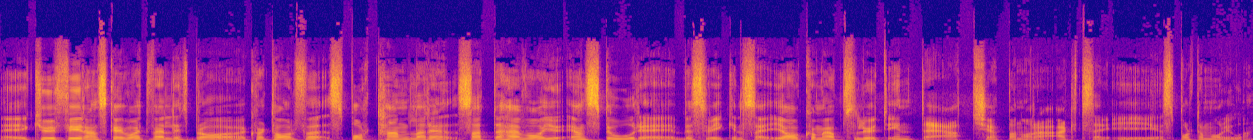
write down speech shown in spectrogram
Q4 ska ju vara ett väldigt bra kvartal för sporthandlare så att det här var ju en stor eh, besvikelse. Jag kommer absolut inte att köpa några aktier i Sportamor Johan.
